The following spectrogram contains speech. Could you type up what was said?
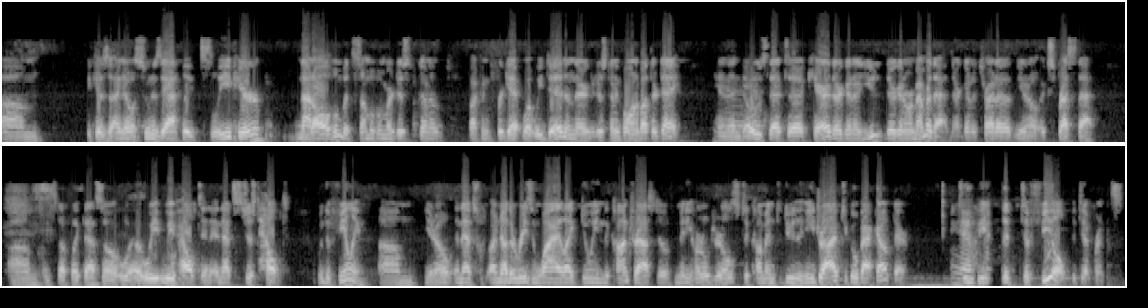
Um, because I know as soon as the athletes leave here, not all of them, but some of them are just gonna fucking forget what we did, and they're just gonna go on about their day. Yeah. And then those that uh, care, they're gonna use, they're gonna remember that, and they're gonna try to, you know, express that um, and stuff like that. So we we've helped, and, and that's just helped with the feeling, um, you know, and that's another reason why I like doing the contrast of mini hurdle drills to come in to do the knee drive to go back out there yeah. to be to, to feel the difference.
